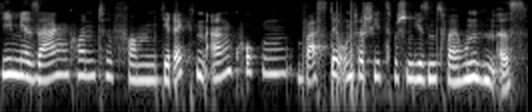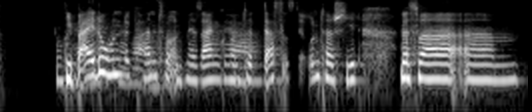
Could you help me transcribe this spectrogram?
die mir sagen konnte vom direkten Angucken, was der Unterschied zwischen diesen zwei Hunden ist. Okay, die beide Hunde kannte und mir sagen konnte, ja. das ist der Unterschied. Und das war ähm,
